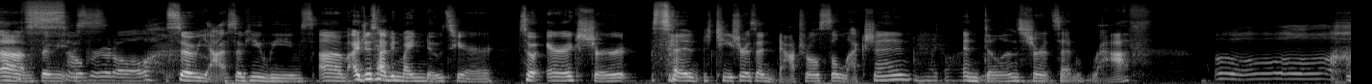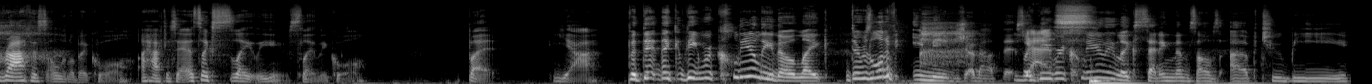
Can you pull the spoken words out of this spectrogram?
um. So, so brutal. So yeah, so he leaves. Um, I just have in my notes here. So Eric's shirt said t-shirt said natural selection. Oh my God. And Dylan's shirt said wrath. Ugh. Wrath is a little bit cool, I have to say. It's like slightly, slightly cool. But yeah. But they, like they were clearly though like there was a lot of image about this. Like they were clearly like setting themselves up to be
